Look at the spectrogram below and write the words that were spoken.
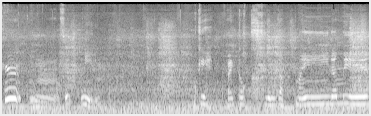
ชื่อฟึ๊บนี่ เค ไปก็คืนกับไหมนะเมน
